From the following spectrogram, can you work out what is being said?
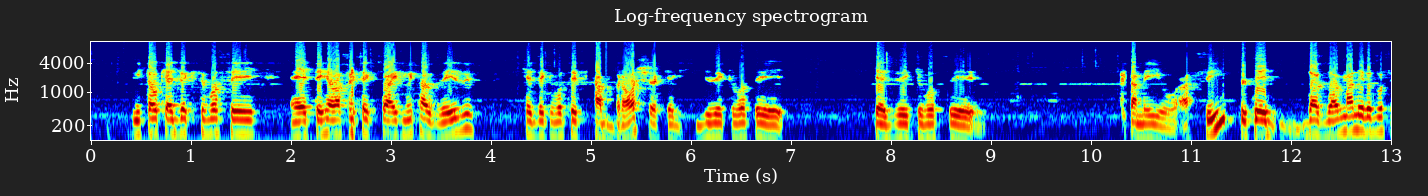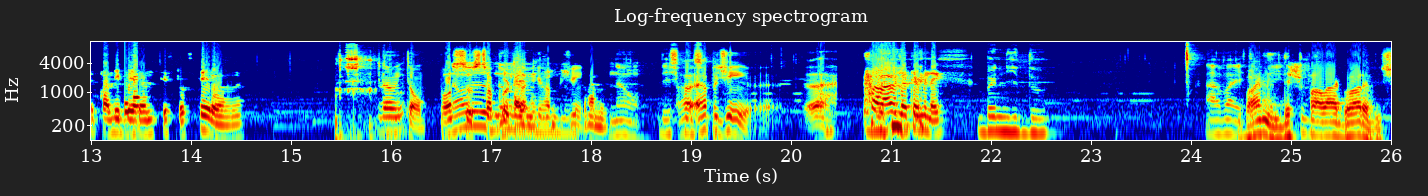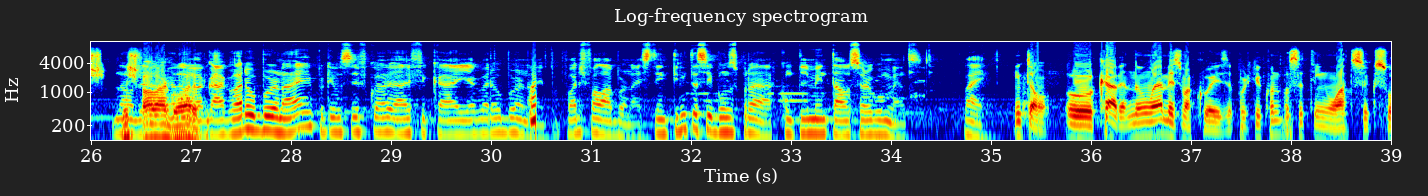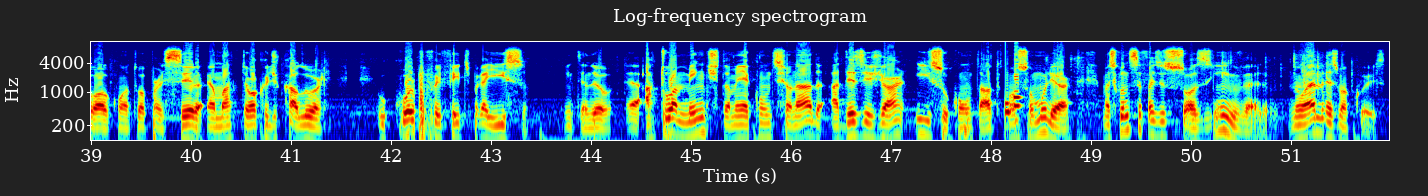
então quer dizer que se você é, ter relações sexuais muitas vezes, quer dizer que você fica broxa, quer dizer que você. Quer dizer que você fica meio assim, porque das duas maneiras você tá liberando testosterona. Não, então, posso Não, só não, cortar não, aqui não, rapidinho? Não, deixa que eu Ah, rapidinho. Ah, já terminei. Banido. Ah, vai. Vai, mano, deixa eu falar agora, bicho. Não, deixa eu falar não, agora. ag- agora é o Burnai, porque você ficou a ficar aí, agora é o Burnai. Pode falar, Burnai. Você tem 30 segundos pra complementar o seu argumento. Vai. Então, o cara, não é a mesma coisa, porque quando você tem um ato sexual com a tua parceira, é uma troca de calor. O corpo foi feito pra isso, entendeu? É, a tua mente também é condicionada a desejar isso, o contato com a sua mulher. Mas quando você faz isso sozinho, velho, não é a mesma coisa.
